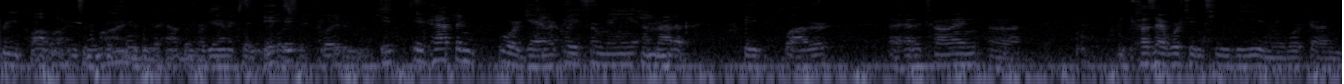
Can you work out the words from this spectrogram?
three plot lines in mind, or did they happen organically? It- it- of writing this? It, it happened organically for me. I'm not a big plotter ahead of time. Uh, because I worked in TV and you work on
